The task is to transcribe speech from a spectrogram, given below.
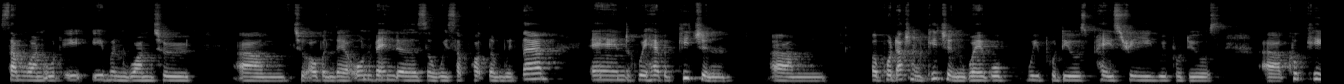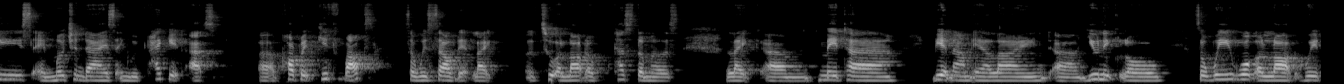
Someone would e- even want to um, to open their own vendor, so we support them with that. And we have a kitchen, um, a production kitchen where we, we produce pastry, we produce uh, cookies and merchandise, and we pack it as a corporate gift box. So we sell it like to a lot of customers, like um, Meta, Vietnam Airlines, uh, Uniqlo. So we work a lot with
